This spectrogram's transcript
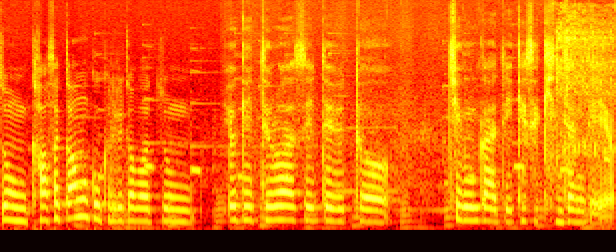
좀 가사 까먹고 그럴까봐 좀 여기 들어왔을 때부터 지금까지 계속 긴장돼요.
